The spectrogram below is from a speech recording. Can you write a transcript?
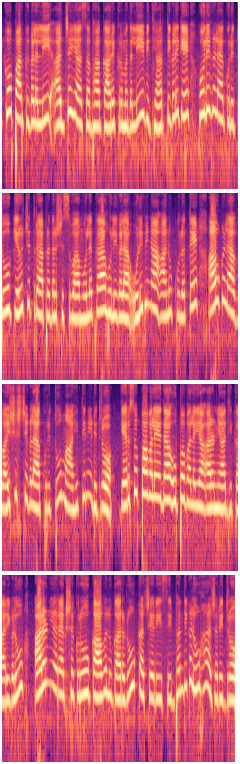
ಇಕೋ ಪಾರ್ಕ್ಗಳಲ್ಲಿ ಅಜ್ಜಯ್ಯ ಸಭಾ ಕಾರ್ಯಕ್ರಮದಲ್ಲಿ ವಿದ್ಯಾರ್ಥಿಗಳಿಗೆ ಹುಲಿಗಳ ಕುರಿತು ಕಿರುಚಿತ್ರ ಪ್ರದರ್ಶಿಸುವ ಮೂಲಕ ಹುಲಿಗಳ ಉಳಿವಿನ ಅನುಕೂಲತೆ, ಅವುಗಳ ವೈಶಿಷ್ಟ್ಯಗಳ ಕುರಿತು ಮಾಹಿತಿ ನೀಡಿದರು. ಗೆರಸೊಪ್ಪ ವಲಯದ ಉಪವಲಯ ಅರಣ್ಯಾಧಿಕಾರಿಗಳು, ಅರಣ್ಯ ರಕ್ಷಕರು, ಕಾವಲುಗಾರರು, ಕಚೇರಿ ಸಿಬ್ಬಂದಿಗಳು ಹಾಜರಿದ್ರು.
